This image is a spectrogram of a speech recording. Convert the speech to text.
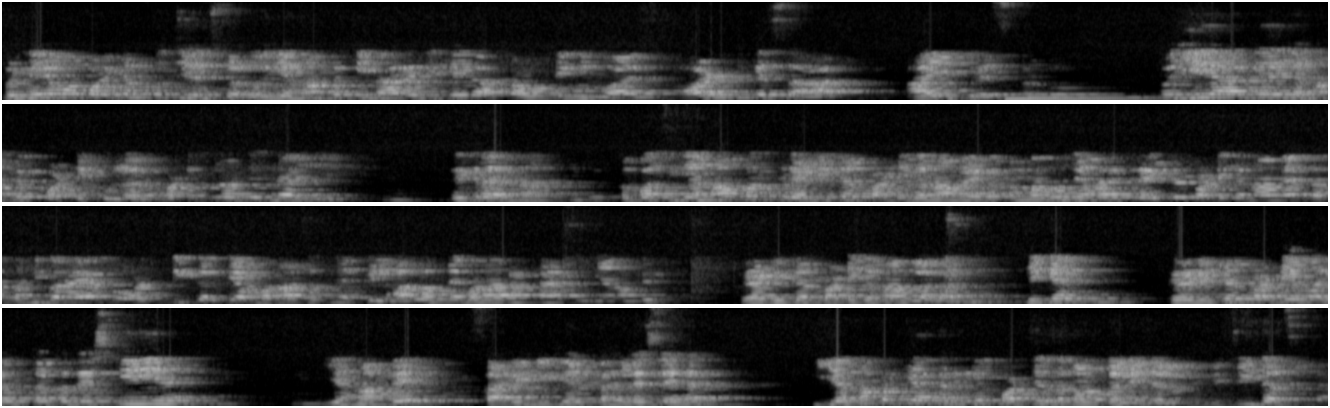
तो नेम ऑफ़ आइटम को चेंज कर दो। यहाँ पे किनारे दिखेगा अकाउंटिंग इनवॉइस ऑल्ट के साथ आई प्रेस कर दो। तो ये आ गया यहाँ पे पर्टिकुलर पर्टिकुलर दिख रहा है ये। दिख रहा है ना? तो बस यहाँ पर क्रेडिटर पार्टी का नाम आएगा। तो मनोज, हमारे क्रेडिटर पार्टी का नाम है। अगर नहीं बनाया तो ऑल्ट करके हम बना सकते हैं। फ़िलहाल हमने बना रखा है तो यहाँ पे क्रेडिटर पार्टी का नाम लगा दिया। ठीक है? क्रेडिटर पार्टी हमारे उत्तर प्रदेश की ही है। यहाँ पे सारी डिटेल पहले से है। यहाँ पर क्या करेंगे? परचेज अकाउंट का लेजर लगेंगे सीधा सीधा।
